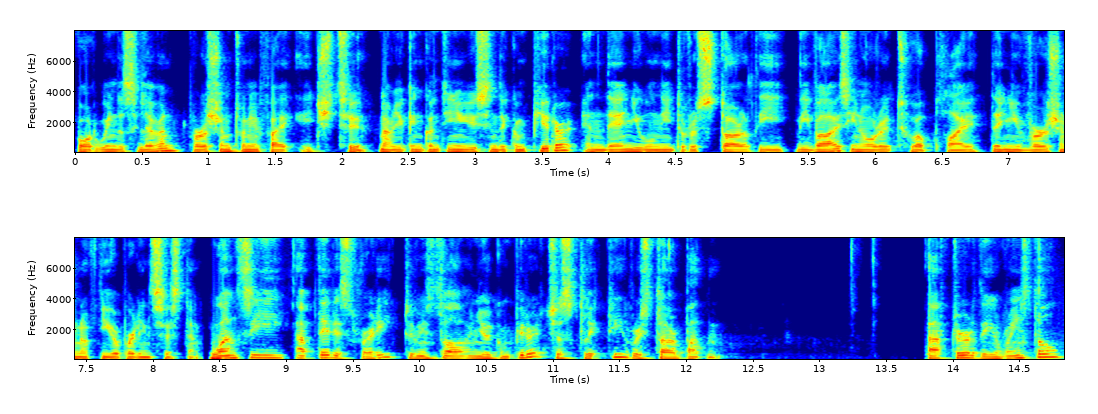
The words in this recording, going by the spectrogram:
for Windows 11 version 25H2. Now you can continue using the computer and then you will need to restart the device in order to apply the new version of the operating system. Once the update is ready to install on your computer, just click the restart button. After the reinstall,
